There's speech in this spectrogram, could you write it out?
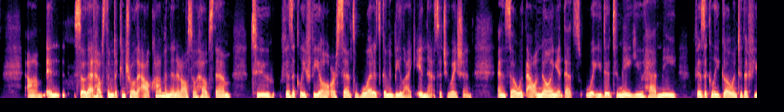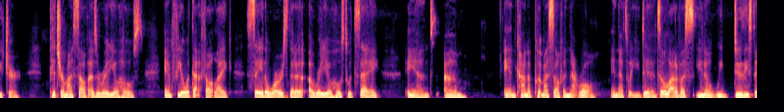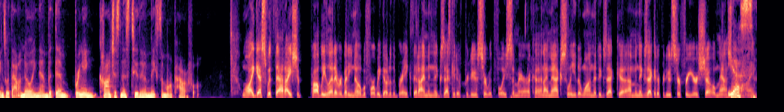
Um, and so that helps them to control the outcome and then it also helps them to physically feel or sense what it's going to be like in that situation. And so without knowing it that's what you did to me. You had me physically go into the future picture myself as a radio host and feel what that felt like say the words that a, a radio host would say and um, and kind of put myself in that role. And that's what you did. So a lot of us you know we do these things without knowing them but then bringing consciousness to them makes them more powerful. Well i guess with that i should probably let everybody know before we go to the break that i'm an executive producer with voice america and i'm actually the one that exec i'm an executive producer for your show mastermind. Yes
